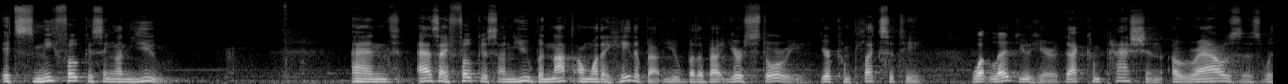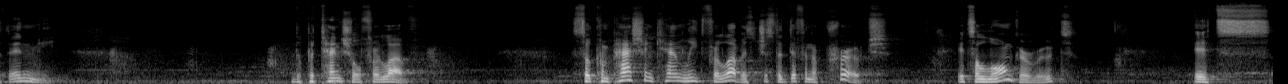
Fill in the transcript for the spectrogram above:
it's me focusing on you. And as I focus on you, but not on what I hate about you, but about your story, your complexity, what led you here, that compassion arouses within me the potential for love. So compassion can lead for love. It's just a different approach. It's a longer route. It's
